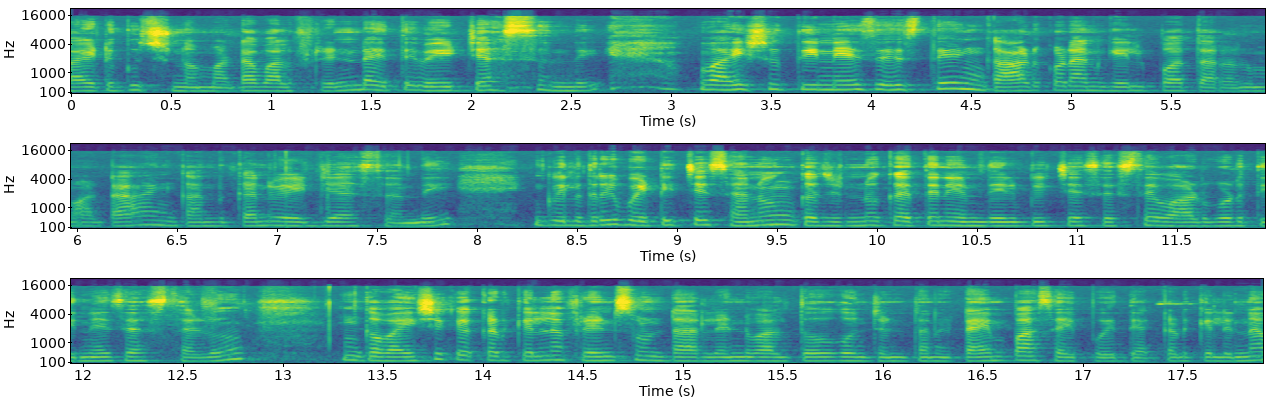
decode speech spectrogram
బయట కూర్చున్నమాట వాళ్ళ ఫ్రెండ్ అయితే వెయిట్ చేస్తుంది. వయసు తినేసేస్తే ఇంకా ఆడుకోవడానికి వెళ్ళిపోతారనమాట ఇంకా అందుకని వెయిట్ చేస్తుంది. ఇంక వీళ్ళిద్దరికి పెట్టించేసాను ఇంకా జున్నుకి అయితే నేను తినిపించేసేస్తే వాడు కూడా తినేసేస్తాడు. ఇంకా వైశ్యకి ఎక్కడికి వెళ్ళినా ఫ్రెండ్స్ ఉంటారులేండి వాళ్ళతో కొంచెం తనకు టైం పాస్ అయిపోయింది. ఎక్కడికి వెళ్ళినా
